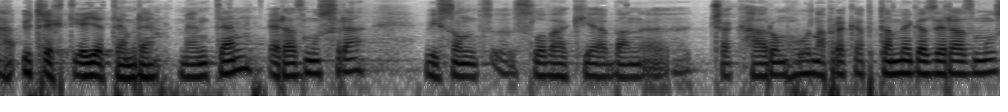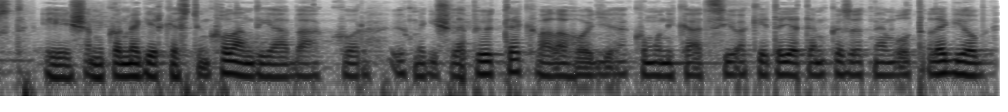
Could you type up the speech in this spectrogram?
A Ütrechti Egyetemre mentem, Erasmusra, viszont Szlovákiában csak három hónapra kaptam meg az Erasmus-t, és amikor megérkeztünk Hollandiába, akkor ők meg is lepődtek, valahogy a kommunikáció a két egyetem között nem volt a legjobb,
